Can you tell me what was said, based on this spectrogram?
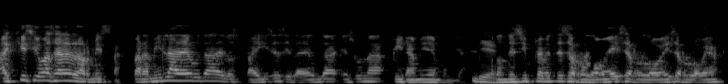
Aquí sí va a ser alarmista. Para mí la deuda de los países y la deuda es una pirámide mundial, Bien. donde simplemente se rolobea y se rolobea y se rolobea,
